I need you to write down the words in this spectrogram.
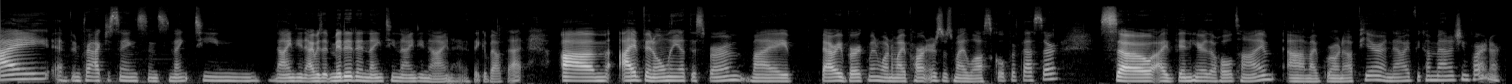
I have been practicing since 1999. I was admitted in 1999. I had to think about that. Um, I've been only at this firm. My Barry Berkman, one of my partners, was my law school professor. So I've been here the whole time. Um, I've grown up here, and now I've become managing partner.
